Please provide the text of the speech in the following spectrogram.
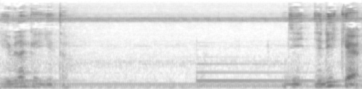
Dia bilang kayak gitu. Jadi kayak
